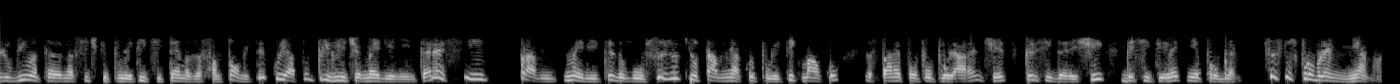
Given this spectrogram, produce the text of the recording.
любимата на всички политици тема за фантомите, която привлича медиен интерес и прави медиите да го обсъждат и оттам някой политик малко да стане по-популярен, че търси да реши десетилетния проблем. Всъщност проблем няма.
